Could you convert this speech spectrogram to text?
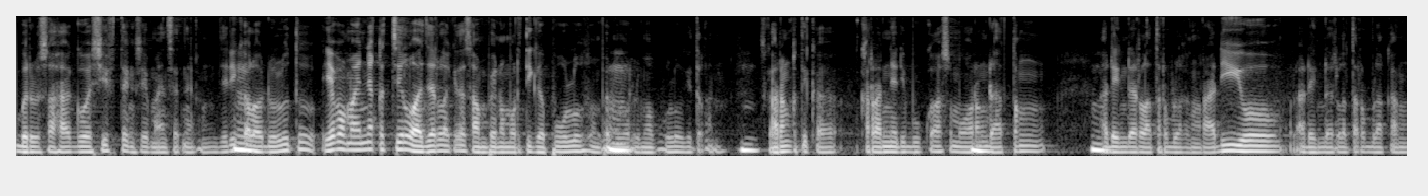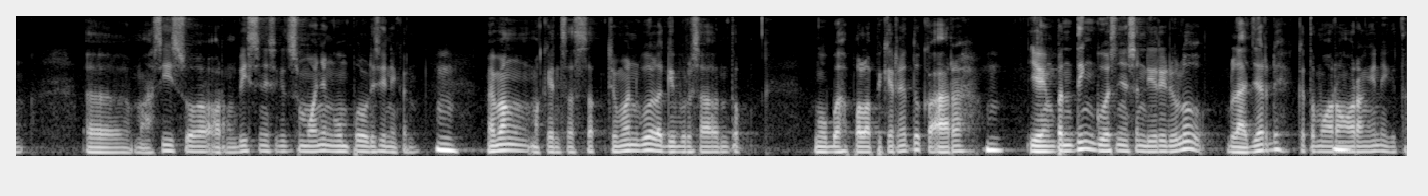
berusaha gue shifting sih mindsetnya Kang. Jadi kalau dulu tuh ya pemainnya kecil wajar lah kita sampai nomor 30 sampai nomor 50 gitu kan. Hmm. Sekarang ketika kerannya dibuka semua orang datang, ada yang dari latar belakang radio, ada yang dari latar belakang eh, mahasiswa, orang bisnis gitu semuanya ngumpul di sini kan. Hmm. Memang makin sesek, cuman gue lagi berusaha untuk ngubah pola pikirnya tuh ke arah Hmm. ya yang penting gue sendiri dulu belajar deh ketemu orang-orang ini gitu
